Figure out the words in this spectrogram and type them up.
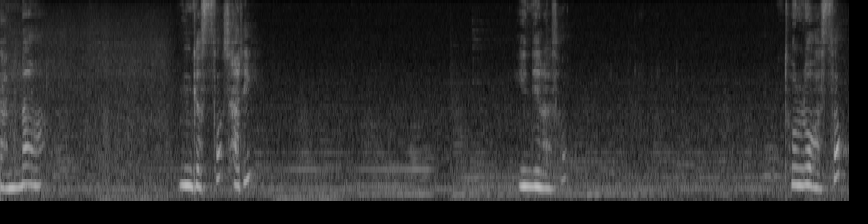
왜 안 나와? 옮겼어? 자리? 인이라서? 돌로 갔어?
